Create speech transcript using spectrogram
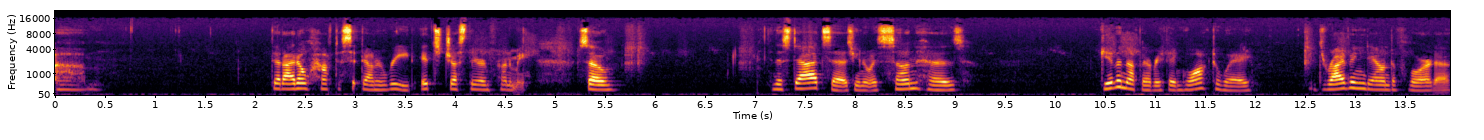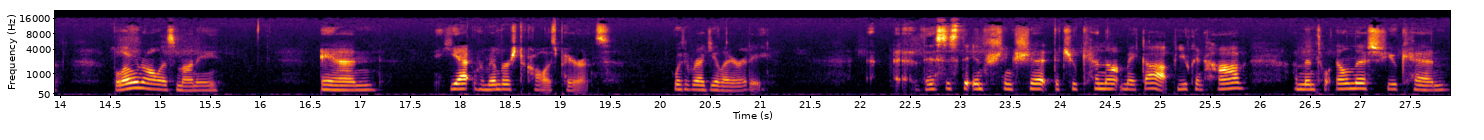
Um, that I don't have to sit down and read. It's just there in front of me. So this dad says, you know, his son has given up everything, walked away, driving down to Florida, blown all his money, and yet remembers to call his parents with regularity. This is the interesting shit that you cannot make up. You can have a mental illness, you can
